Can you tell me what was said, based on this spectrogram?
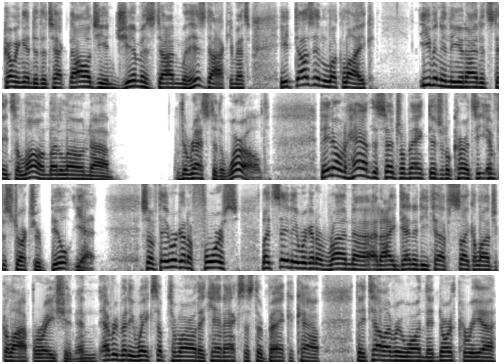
going into the technology and Jim has done with his documents, it doesn't look like, even in the United States alone, let alone uh, the rest of the world, they don't have the central bank digital currency infrastructure built yet. So if they were going to force, let's say they were going to run uh, an identity theft psychological operation, and everybody wakes up tomorrow, they can't access their bank account. They tell everyone that North Korea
